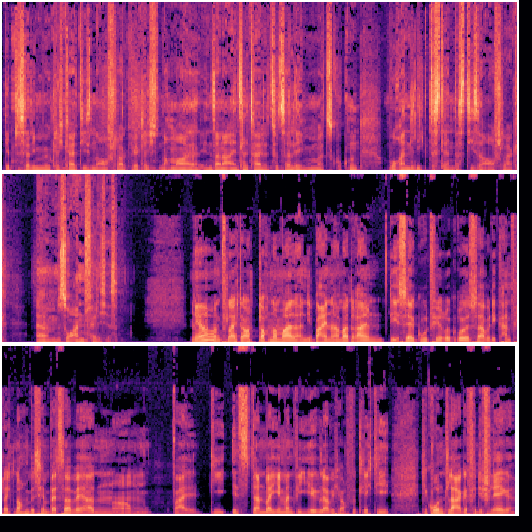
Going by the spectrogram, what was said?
gibt es ja die Möglichkeit, diesen Aufschlag wirklich nochmal in seine Einzelteile zu zerlegen und mal zu gucken, woran liegt es denn, dass dieser Aufschlag ähm, so anfällig ist. Ja, und vielleicht auch doch nochmal an die Beinarbeit rein. Die ist sehr gut für ihre Größe, aber die kann vielleicht noch ein bisschen besser werden. Ähm, weil die ist dann bei jemand wie ihr, glaube ich, auch wirklich die, die Grundlage für die Schläge.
